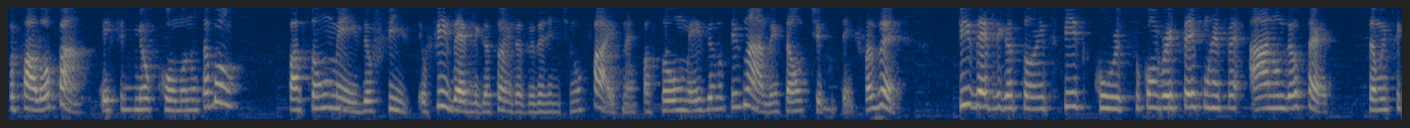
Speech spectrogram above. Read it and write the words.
eu falo, opa, esse meu como não tá bom passou um mês, eu fiz, eu fiz 10 ligações, às vezes a gente não faz, né? Passou um mês e eu não fiz nada, então, tipo, tem que fazer. Fiz 10 ligações, fiz curso, conversei com refer... Ah, não deu certo. Então, esse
